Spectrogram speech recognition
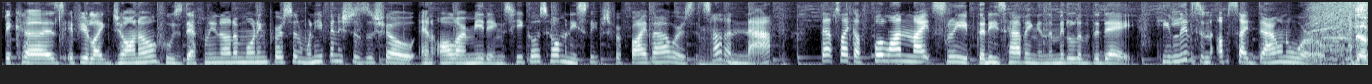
Because if you're like Jono, who's definitely not a morning person, when he finishes the show and all our meetings, he goes home and he sleeps for five hours. It's not a mm. nap. That's like a full on night's sleep that he's having in the middle of the day. He lives an upside down world. The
